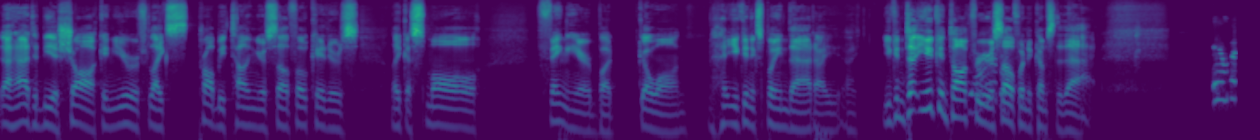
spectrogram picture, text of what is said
That had to be a shock, and you're like probably telling yourself, okay, there's like a small thing here, but go on. you can explain that. I, I you can t- you can talk yeah. for yourself when it comes to that. It was,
